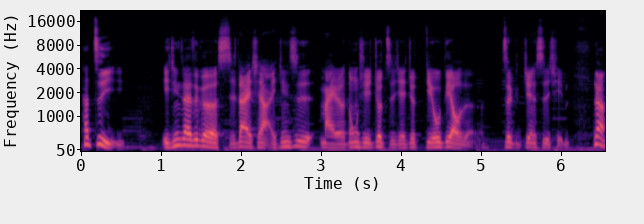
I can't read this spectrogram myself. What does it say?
他自己已经在这个时代下，已经是买了东西就直接就丢掉的这件事情。那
